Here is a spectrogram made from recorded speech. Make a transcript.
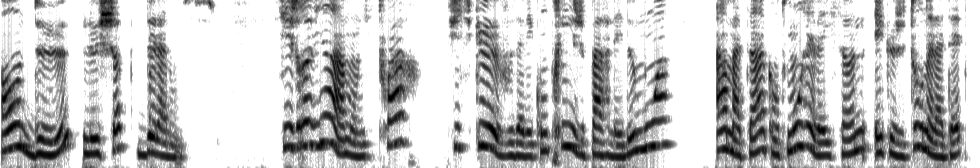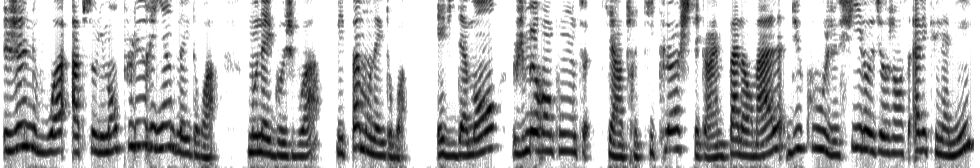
En deux, le choc de l'annonce. Si je reviens à mon histoire, puisque vous avez compris, je parlais de moi, un matin, quand mon réveil sonne et que je tourne la tête, je ne vois absolument plus rien de l'œil droit. Mon œil gauche voit, mais pas mon œil droit. Évidemment, je me rends compte qu'il y a un truc qui cloche, c'est quand même pas normal. Du coup, je file aux urgences avec une amie.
